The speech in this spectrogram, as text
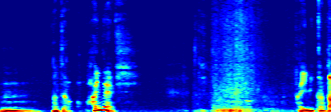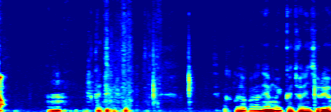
うん。だって入んないし。はい、3日うん。せっかくだからね、もう一回チャレンジするよ。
